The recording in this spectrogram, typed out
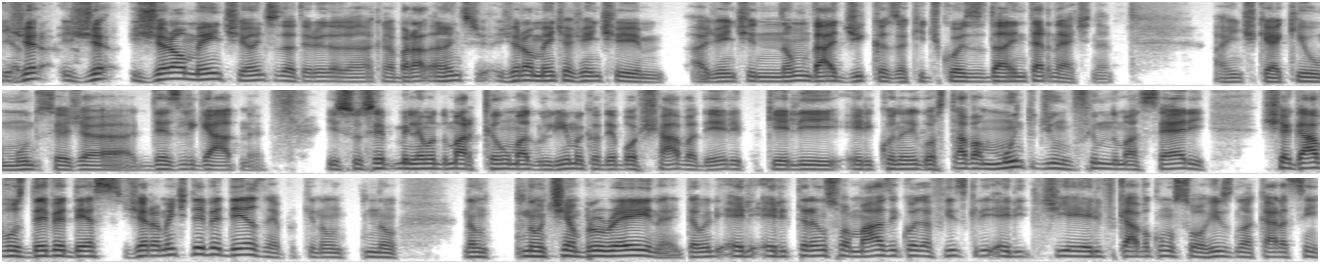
ger, ger, geralmente, antes da teoria da janela quebrada, antes, geralmente a gente, a gente não dá dicas aqui de coisas da internet, né? A gente quer que o mundo seja desligado, né? Isso sempre me lembra do Marcão Magro Lima, que eu debochava dele, porque ele, ele quando ele gostava muito de um filme, de uma série, chegava os DVDs, geralmente DVDs, né? Porque não, não, não, não tinha Blu-ray, né? Então ele, ele, ele transformava em coisa física, ele, ele, tinha, ele ficava com um sorriso na cara assim,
